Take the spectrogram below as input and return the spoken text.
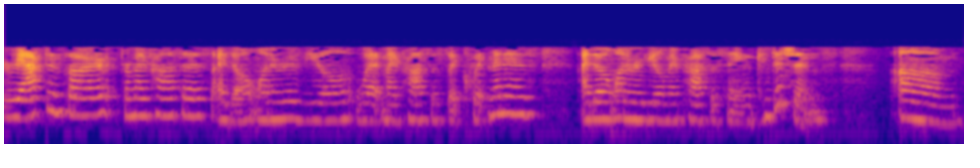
reactants are for my process. I don't want to reveal what my process equipment is. I don't want to reveal my processing conditions. Um,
